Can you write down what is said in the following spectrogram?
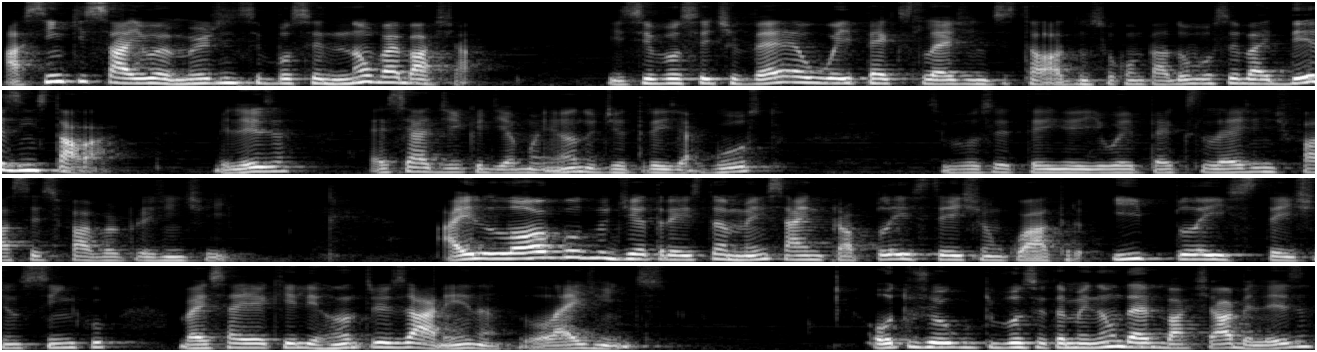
Assim que sair o Emergency, você não vai baixar. E se você tiver o Apex Legends instalado no seu computador, você vai desinstalar. Beleza? Essa é a dica de amanhã, do dia 3 de agosto. Se você tem aí o Apex Legends, faça esse favor pra gente aí. Aí logo no dia 3 também, saindo para PlayStation 4 e PlayStation 5, vai sair aquele Hunters Arena Legends. Outro jogo que você também não deve baixar, beleza?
